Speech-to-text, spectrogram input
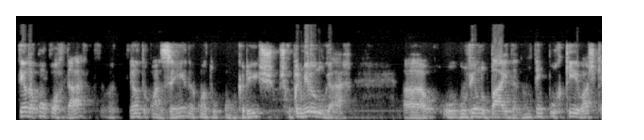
tendo a concordar, tanto com a Zena quanto com o Cris. Acho que, em primeiro lugar, uh, o governo Biden não tem porquê, eu acho que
